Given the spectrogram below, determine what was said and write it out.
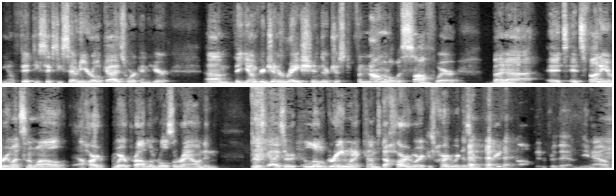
you know 50 60 70 year old guys working here. Um, the younger generation they're just phenomenal with software but uh, it's it's funny every once in a while a hardware problem rolls around and those guys are a little green when it comes to hardware because hardware doesn't break often for them you know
